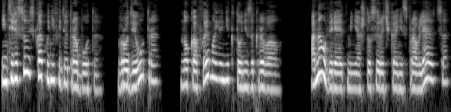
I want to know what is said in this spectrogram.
интересуюсь, как у них идет работа. Вроде утро, но кафе мое никто не закрывал. Она уверяет меня, что с Ирочкой они справляются,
